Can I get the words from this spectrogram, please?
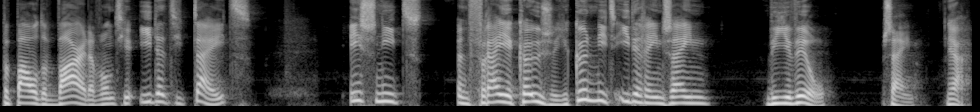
bepaalde waarde, want je identiteit is niet een vrije keuze. Je kunt niet iedereen zijn wie je wil zijn. ja,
